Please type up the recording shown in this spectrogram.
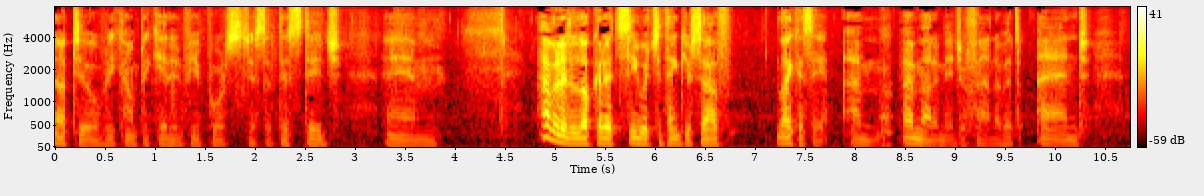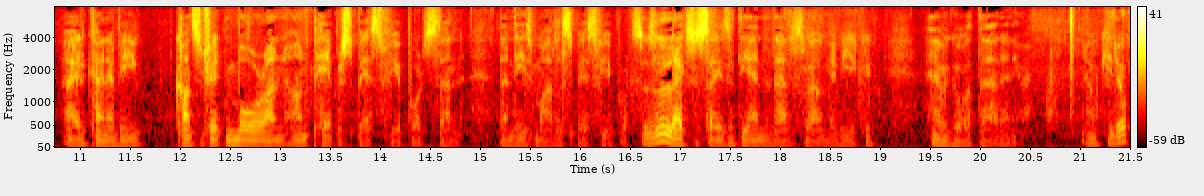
not too overly complicated viewports just at this stage. Um, have a little look at it, see what you think yourself. like I say, I'm I'm not a major fan of it, and I'd kind of be concentrating more on, on paper space viewports than than these model space viewports. So there's a little exercise at the end of that as well. Maybe you could have a go at that anyway. Okie doke.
